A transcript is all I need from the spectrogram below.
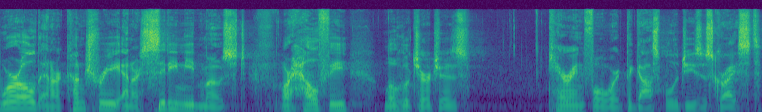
world and our country and our city need most are healthy local churches carrying forward the gospel of Jesus Christ.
